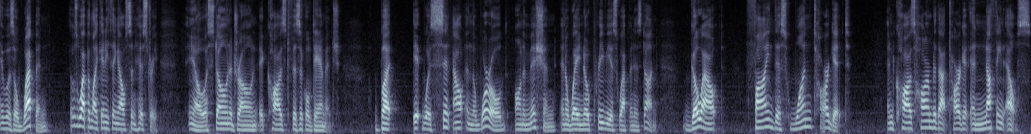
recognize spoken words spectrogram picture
it was a weapon. It was a weapon like anything else in history. You know, a stone, a drone, it caused physical damage. But it was sent out in the world on a mission in a way no previous weapon has done. Go out, find this one target, and cause harm to that target and nothing else.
